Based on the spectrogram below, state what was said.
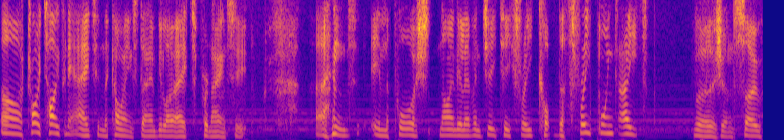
Oh, try typing it out in the comments down below how to pronounce it. And in the Porsche 911 GT3 Cup, the 3.8 version. So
